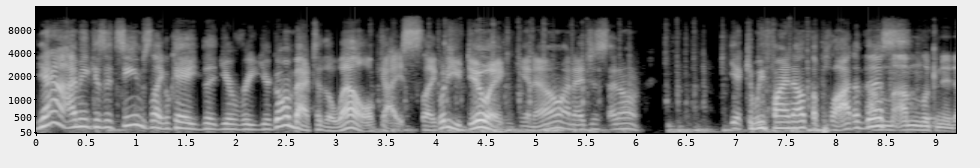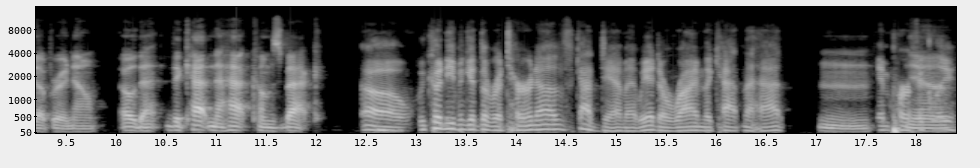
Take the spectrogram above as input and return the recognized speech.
Yeah, I mean, because it seems like okay, that you're re- you're going back to the well, guys. Like, what are you doing? You know? And I just I don't. Yeah, can we find out the plot of this? I'm, I'm looking it up right now. Oh, that the cat in the hat comes back. oh, we couldn't even get the return of. God damn it, we had to rhyme the Cat in the Hat Hmm. imperfectly.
